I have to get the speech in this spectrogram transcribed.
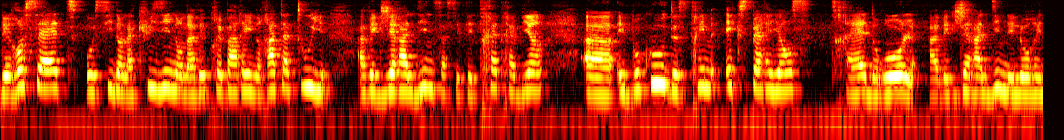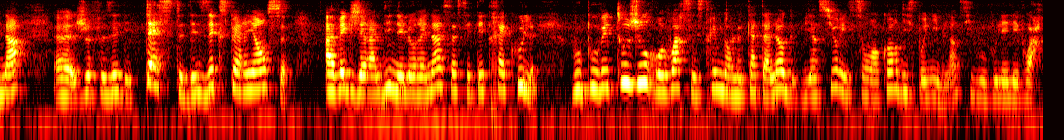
des recettes aussi dans la cuisine. On avait préparé une ratatouille avec Géraldine, ça c'était très très bien. et beaucoup de streams expériences très drôle avec Géraldine et Lorena. Euh, je faisais des tests, des expériences avec Géraldine et Lorena, ça c'était très cool. Vous pouvez toujours revoir ces streams dans le catalogue, bien sûr, ils sont encore disponibles hein, si vous voulez les voir.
